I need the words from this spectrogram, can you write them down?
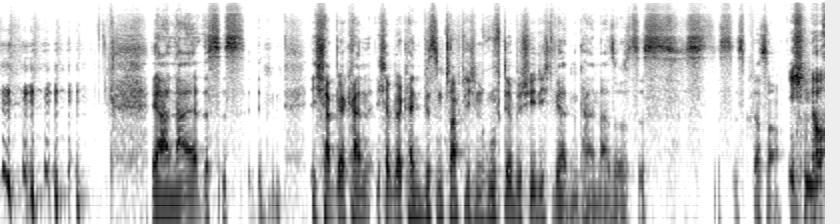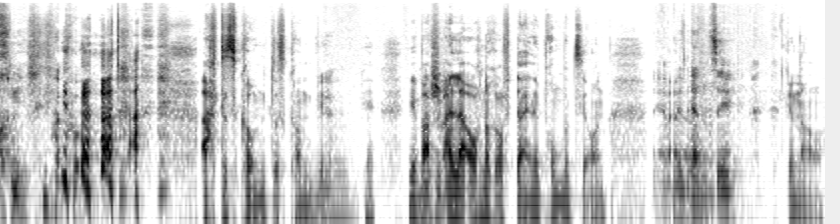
Ja, nein, das ist. Ich habe ja, kein, hab ja keinen wissenschaftlichen Ruf, der beschädigt werden kann. Also es ist, es ist besser. Ich noch nicht. Mal gucken. Ach, das kommt, das kommt. Wir, wir, wir warten alle auch noch auf deine Promotion. Ja, wir werden sehen. Genau.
